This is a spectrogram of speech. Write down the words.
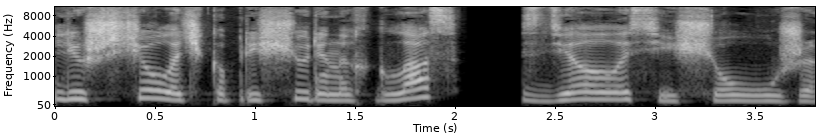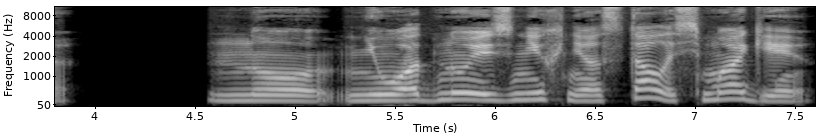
лишь щелочка прищуренных глаз сделалась еще уже. «Но ни у одной из них не осталось магии.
